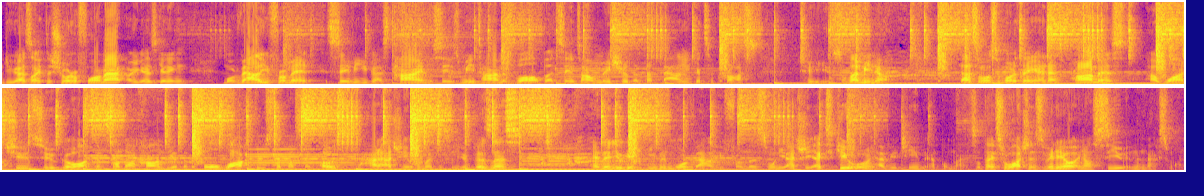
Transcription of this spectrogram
do you guys like the shorter format? Are you guys getting more value from it? It's saving you guys time. It saves me time as well. But at the same time, we'll make sure that the value gets across to you. So let me know. That's the most important thing. And as promised, I want you to go on businessfun.com to get the full walkthrough step-by-step post on how to actually implement this in your business. And then you'll get even more value from this when you actually execute or have your team implement. So thanks for watching this video and I'll see you in the next one.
